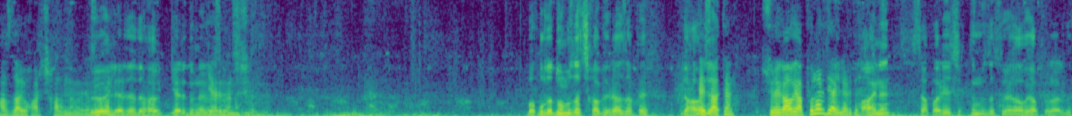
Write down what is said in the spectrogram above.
Az daha yukarı çıkalım değil mi? Öyle Böyle sabah. ileride daha geri döner. Geri yoksa döner. şimdi. Bak burada domuz da çıkabilir ha Zafer. Daha E önce zaten sürekli av yapıyorlar diye ileride. aynen safariye çıktığımızda sürekli avı yapıyorlardı.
